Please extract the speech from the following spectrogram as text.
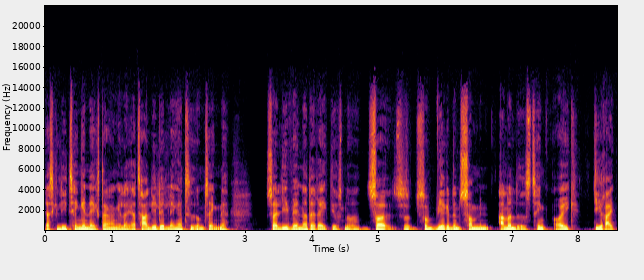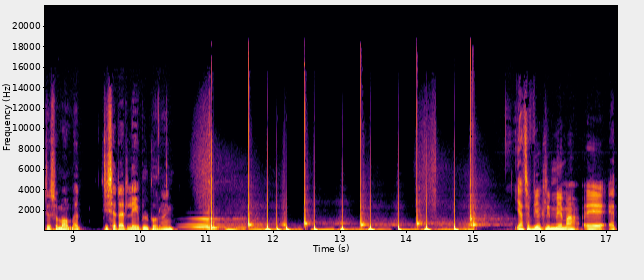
jeg skal lige tænke en ekstra gang, eller jeg tager lige lidt længere tid om tingene, så jeg lige vender det rigtigt og sådan noget, så, så, så virker den som en anderledes ting, og ikke direkte som om, at de sætter et label på dig, ikke? Jeg tager virkelig med mig, øh, at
